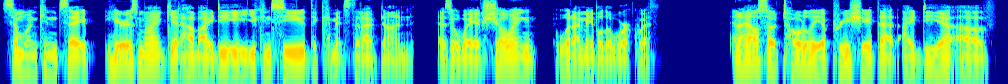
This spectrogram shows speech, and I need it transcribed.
someone can say here is my github id you can see the commits that i've done as a way of showing what I'm able to work with. And I also totally appreciate that idea of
